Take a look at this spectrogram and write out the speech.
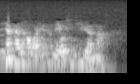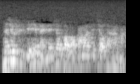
以前孩子好管，因为他没有信息源嘛。他就是爷爷奶奶教爸爸妈妈在教他嘛。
